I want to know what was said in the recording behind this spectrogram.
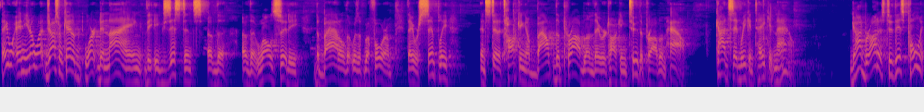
They were and you know what? Joshua and Caleb weren't denying the existence of the of the walled city, the battle that was before them. They were simply instead of talking about the problem, they were talking to the problem. How? God said we can take it now. God brought us to this point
